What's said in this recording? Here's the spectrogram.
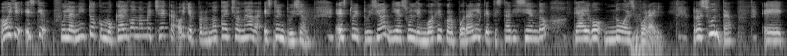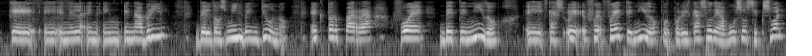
Oye, es que fulanito como que algo no me checa. Oye, pero no te ha hecho nada. Es tu intuición. Es tu intuición y es un lenguaje corporal el que te está diciendo que algo no es por ahí. Resulta eh, que eh, en, el, en, en abril del 2021, Héctor Parra fue detenido, eh, eh, fue, fue, detenido por, por el caso de abuso sexual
